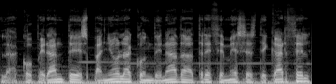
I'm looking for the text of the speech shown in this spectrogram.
la cooperante española condenada a 13 meses de cárcel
